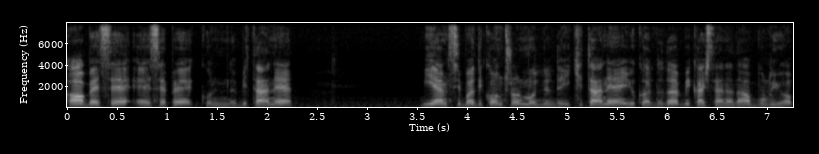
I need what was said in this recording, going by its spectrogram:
ABS, ESP kolumunda bir tane BMC Body Control modülünde iki tane yukarıda da birkaç tane daha buluyor.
